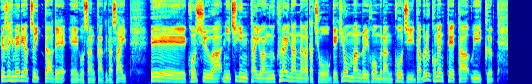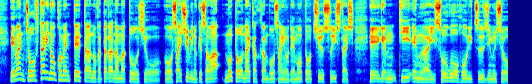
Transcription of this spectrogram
えぜひメールやツイッターで、え、ご参加ください。えー、今週は日銀台湾ウクライナ永田町激論満塁ホームラン工事ダブルコメンテーターウィーク。えー、毎日お二人のコメンテーターの方が生登場。最終日の今朝は、元内閣官房参与で元中スイス大使、えー、現 TMI 総合法律事務所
